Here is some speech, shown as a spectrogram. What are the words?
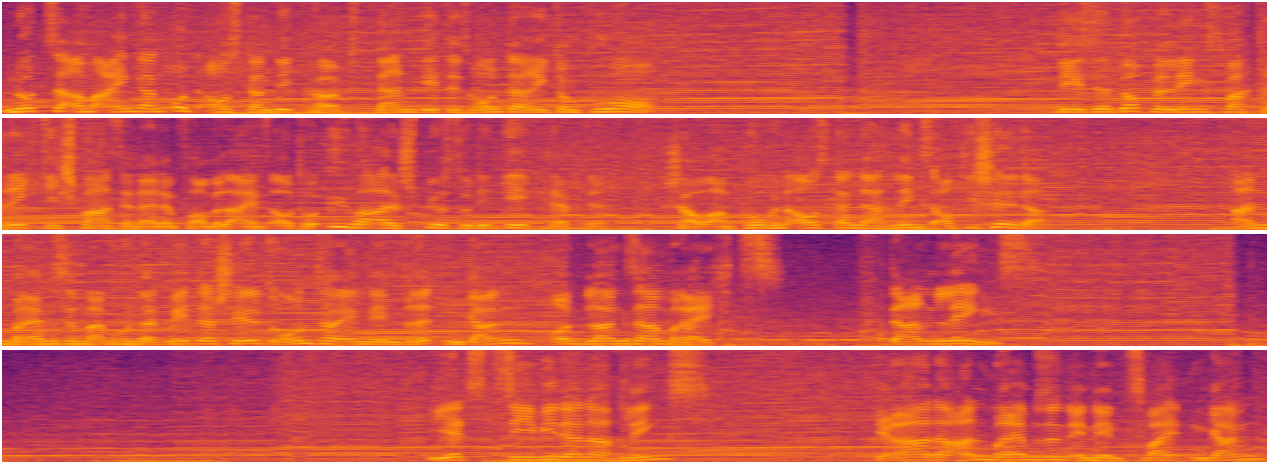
Nutze am Eingang und Ausgang die Curbs, dann geht es runter Richtung Pouan. Diese Doppellinks macht richtig Spaß in einem Formel-1-Auto. Überall spürst du die G-Kräfte. Schau am Kurvenausgang nach links auf die Schilder. Anbremsen beim 100-Meter-Schild, runter in den dritten Gang und langsam rechts. Dann links. Jetzt zieh wieder nach links. Gerade anbremsen in den zweiten Gang.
